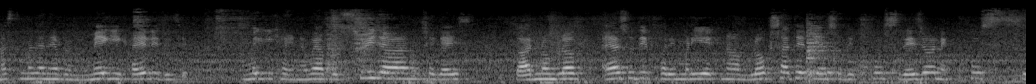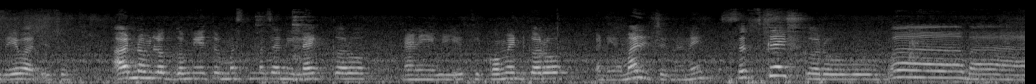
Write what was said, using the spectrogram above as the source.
મસ્ત મજાની આપણે મેગી ખાઈ લીધી છે. મેગી ખાઈને હવે આપણે સૂઈ જવાનું છે ગાઈસ તો આજનો બ્લોગ અહીંયા સુધી ફરી મળીએ એક નવા બ્લોગ સાથે. ત્યાં સુધી ખુશ રહેજો અને ખુશ રહેવા દેજો. આજનો બ્લોગ ગમે તો મસ્ત મજાની લાઇક કરો નાની એવી એથી કોમેન્ટ કરો અને અમારી ચેનલને સબસ્ક્રાઈબ કરો. બાય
